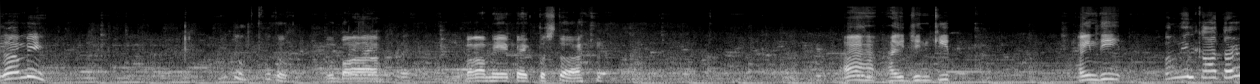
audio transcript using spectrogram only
Dami. Ito. Ito. O baka, baka may epektos to ah. ah, hygiene kit. Ay hindi. Pang nail cutter.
